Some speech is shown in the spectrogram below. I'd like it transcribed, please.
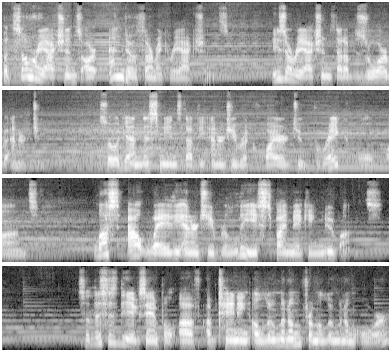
But some reactions are endothermic reactions. These are reactions that absorb energy. So again, this means that the energy required to break old bonds must outweigh the energy released by making new bonds. So this is the example of obtaining aluminum from aluminum ore.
